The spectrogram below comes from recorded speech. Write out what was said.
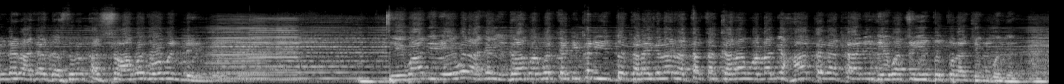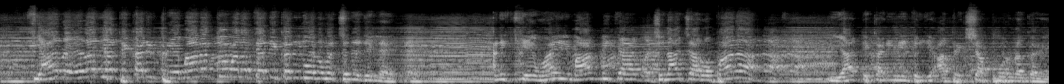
सांगितलं राजा दशरथा सावध हो म्हणले. देवानी देव राजा इंद्राबरोबर त्या ठिकाणी युद्ध करायला गेला. रथाचा करा म्हणला मी हात घातला आणि देवाचं युद्ध तुला जिंकून दिलं त्या वेळेला ज्या ठिकाणी प्रेमानं तुम्हाला त्या ठिकाणी दोन वचन दिले. आणि केव्हाही माग मी त्या वचनाच्या रूपानं या ठिकाणी मी तुझी अपेक्षा पूर्ण करेन.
